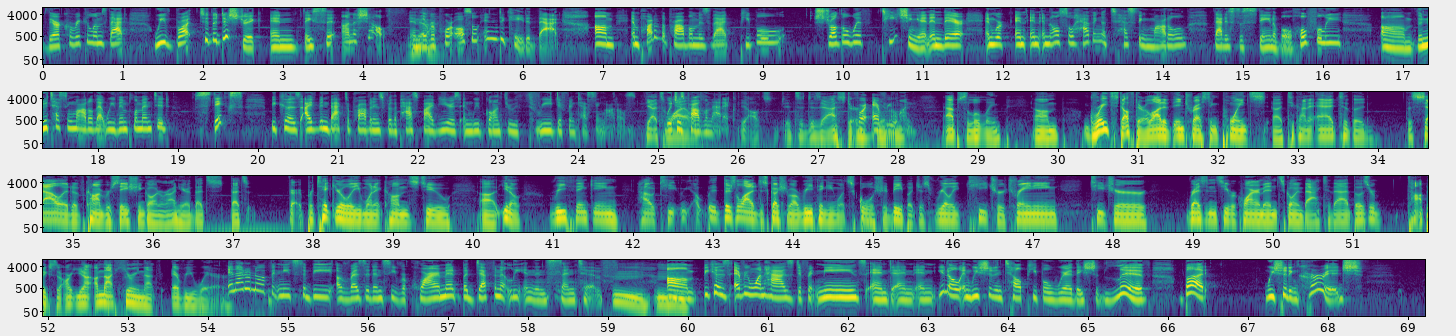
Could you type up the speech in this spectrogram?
there are curriculums that we've brought to the district and they sit on a shelf. And yeah. the report also indicated that. Um, and part of the problem is that people struggle with teaching it and there and we're and, and, and also having a testing model that is sustainable hopefully um, the new testing model that we've implemented sticks because I've been back to Providence for the past five years and we've gone through three different testing models. Yeah, it's which wild. is problematic. Yeah, it's, it's a disaster for everyone. You know? Absolutely, um, great stuff there. A lot of interesting points uh, to kind of add to the the salad of conversation going around here. That's that's very, particularly when it comes to uh, you know rethinking how te- there's a lot of discussion about rethinking what school should be, but just really teacher training, teacher residency requirements, going back to that. Those are topics that aren't you know I'm not hearing that everywhere. And I don't know if it needs to be a residency requirement, but definitely an incentive. Mm, mm. Um, because everyone has different needs and and and you know, and we shouldn't tell people where they should live, but we should encourage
